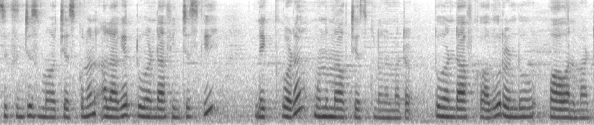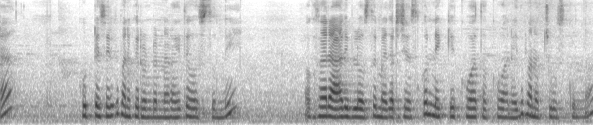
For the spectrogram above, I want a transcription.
సిక్స్ ఇంచెస్ మార్క్ చేసుకున్నాను. అలాగే టూ అండ్ హాఫ్ ఇంచెస్కి నెక్ కూడా ముందు మార్క్ చేసుకున్నాను అనమాట టూ అండ్ హాఫ్ కాదు రెండు పావు అనమాట కుట్టేసరికి మనకి రెండున్నర అయితే వస్తుంది. ఒకసారి ఆది బ్లౌజ్తో మెజర్ చేసుకొని నెక్ ఎక్కువ తక్కువ అనేది మనం చూసుకుందాం.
